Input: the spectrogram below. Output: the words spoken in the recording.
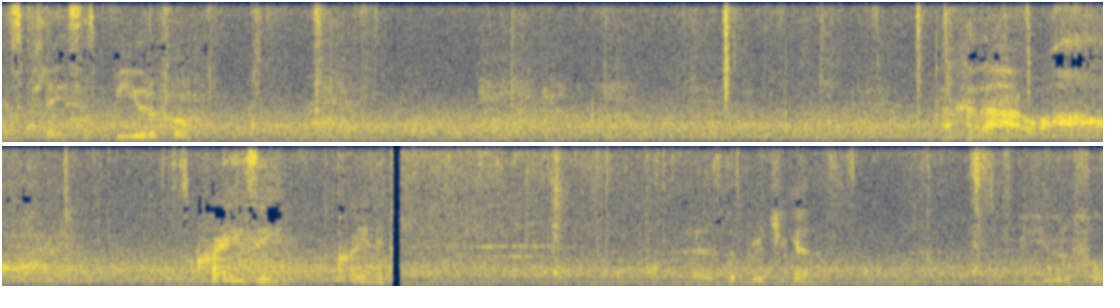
This place is beautiful. Look at that. Wow. It's crazy. Crazy. The bridge again. Beautiful.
